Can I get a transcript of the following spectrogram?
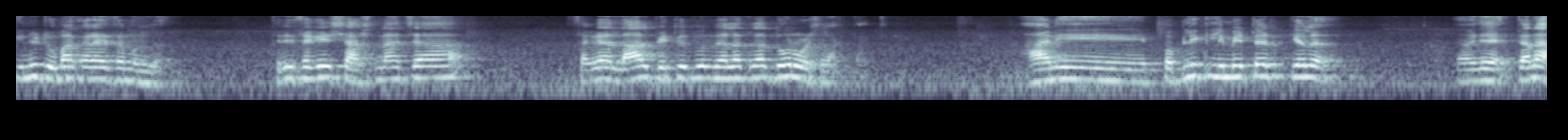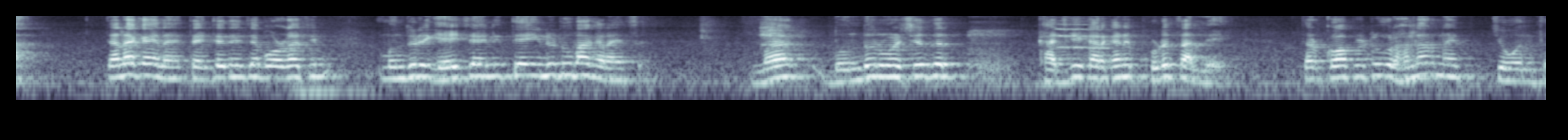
युनिट उभा करायचं म्हणलं तरी सगळे शासनाच्या सगळ्या लाल पेटीतून जायला त्याला दोन वर्ष लागतात. आणि पब्लिक लिमिटेड केलं म्हणजे त्यांना त्यांना काय नाही त्यांच्या त्यांच्या बोर्डाची मंजुरी घ्यायची आणि ते युनिट उभा करायचं. मग दोन दोन वर्ष जर खाजगी कारखाने पुढं चालले तर कोऑपरेटिव्ह राहणार नाहीत जिवंत.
